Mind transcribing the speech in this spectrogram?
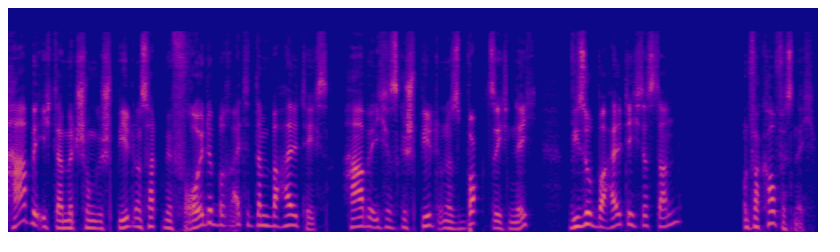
habe ich damit schon gespielt und es hat mir Freude bereitet, dann behalte ich's. Habe ich es gespielt und es bockt sich nicht, wieso behalte ich das dann und verkaufe es nicht?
